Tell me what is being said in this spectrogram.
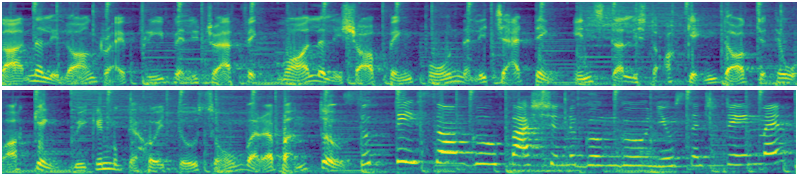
ಕಾರ್ನಲ್ಲಿ ಲಾಂಗ್ ಡ್ರೈವ್ ಫ್ರೀ ಬೆಲಿ ಟ್ರಾಫಿಕ್ ಮಾಲ್ ಅಲ್ಲಿ ಶಾಪಿಂಗ್ ಫೋನ್ ನಲ್ಲಿ ಚಾಟಿಂಗ್ ಇನ್ಸ್ಟಾಲಿ ಸ್ಟಾಕಿಂಗ್ ಡಾಗ್ ಜೊತೆ ವಾಕಿಂಗ್ ವೀಕೆಂಡ್ ಮುಗ್ದೆ ಹೋಯ್ತು ಸೋಮವಾರ ಬಂತು ಸುದ್ದಿ ಸಾಂಗು ಫ್ಯಾಷನ್ ಗುಂಗು news entertainment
